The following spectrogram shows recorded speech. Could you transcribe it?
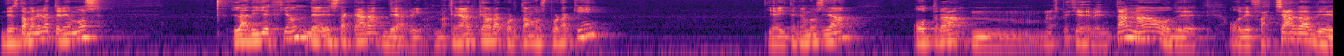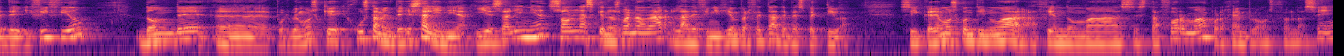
de esta manera tenemos la dirección de esta cara de arriba. Imaginad que ahora cortamos por aquí y ahí tenemos ya otra, mm, una especie de ventana o de, o de fachada de, edificio donde eh, pues vemos que justamente esa línea y esa línea son las que nos van a dar la definición perfecta de perspectiva. Si queremos continuar haciendo más esta forma, por ejemplo, vamos a hacerla así,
